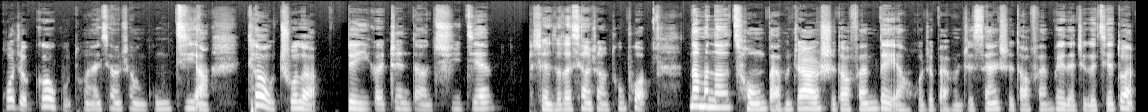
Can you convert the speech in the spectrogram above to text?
或者个股突然向上攻击啊，跳出了这一个震荡区间。选择了向上突破，那么呢，从百分之二十到翻倍啊，或者百分之三十到翻倍的这个阶段，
